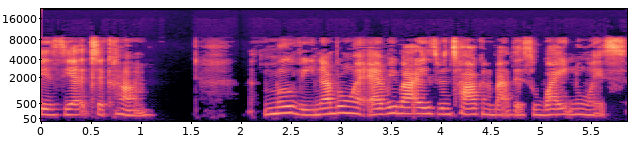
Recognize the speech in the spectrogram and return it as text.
is yet to come. Movie number one, everybody's been talking about this white noise.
